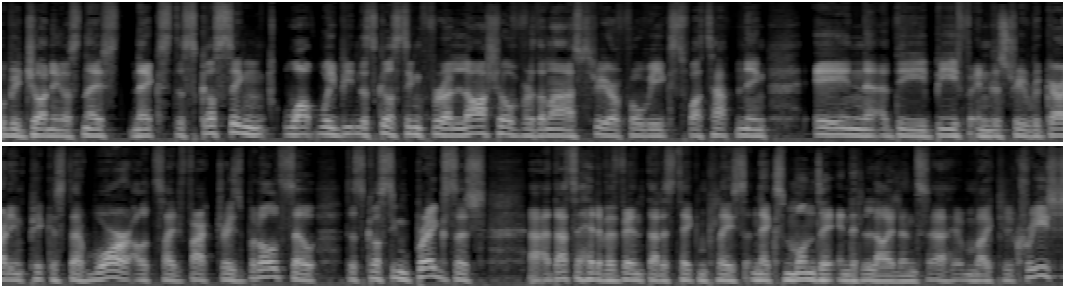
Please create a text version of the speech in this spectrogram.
will be joining us next next discussing what we've been discussing for a lot over the last three or four weeks what's happening in the beef industry regarding pickets that were outside factories but also discussing Brexit. Uh, that's ahead of an event that is taking place next Monday in Little Island. Uh, Michael Creed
